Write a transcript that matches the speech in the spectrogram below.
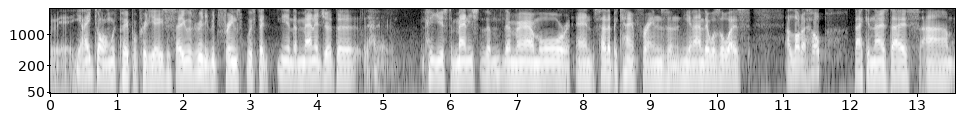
you know, he got on with people pretty easy. So he was really good friends with the, you know, the manager, the who used to manage the, the Monaro Mall. And so they became friends. And, you know, there was always a lot of help back in those days. Um,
